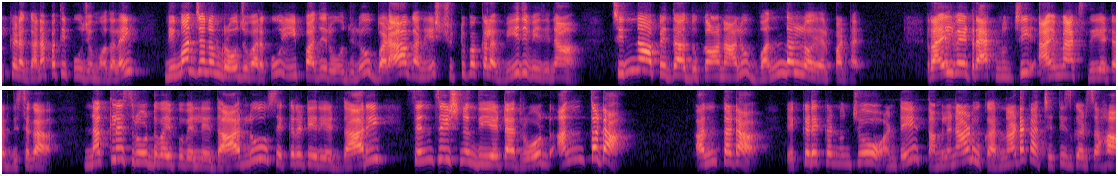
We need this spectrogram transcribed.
ఇక్కడ గణపతి పూజ మొదలై నిమజ్జనం రోజు వరకు ఈ పది రోజులు బడా గణేష్ చుట్టుపక్కల వీధి వీధిన చిన్న పెద్ద దుకాణాలు వందల్లో ఏర్పడ్డాయి. రైల్వే ట్రాక్ నుంచి ఐమాక్స్ థియేటర్ దిశగా నక్లెస్ రోడ్డు వైపు వెళ్ళే దారులు సెక్రటేరియట్ దారి సెన్సేషనల్ థియేటర్ రోడ్ అంతటా అంతటా ఎక్కడెక్కడి నుంచో అంటే తమిళనాడు కర్ణాటక ఛత్తీస్గఢ్ సహా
